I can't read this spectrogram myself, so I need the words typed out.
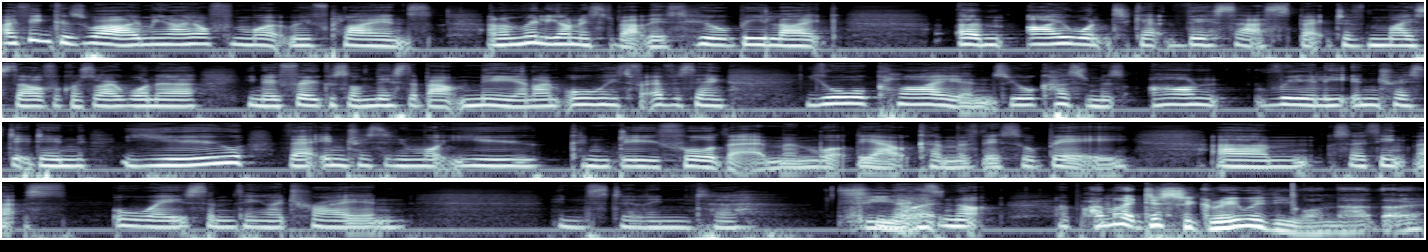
I think as well, I mean, I often work with clients, and I'm really honest about this, who'll be like, um, I want to get this aspect of myself across, or I want to, you know, focus on this about me. And I'm always forever saying, your clients, your customers aren't really interested in you. They're interested in what you can do for them and what the outcome of this will be. Um, so I think that's always something I try and instill into. See, You know, I, it's not. I might disagree with you on that, though.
